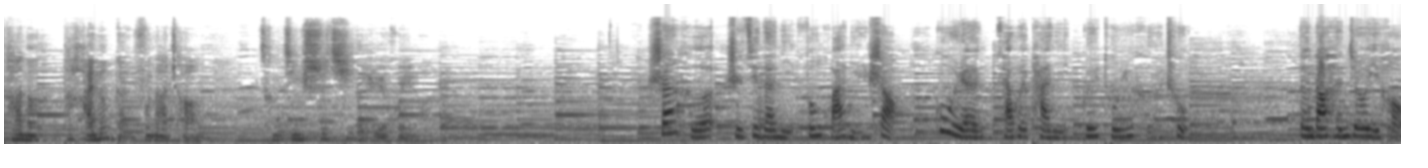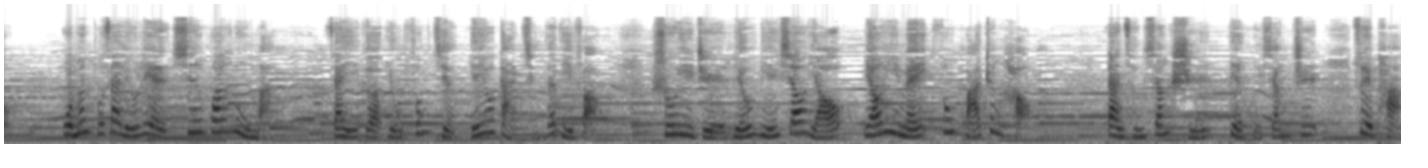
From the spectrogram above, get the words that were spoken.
他呢？他还能赶赴那场曾经失期的约会吗？山河只记得你风华年少，故人才会盼你归途于何处。等到很久以后，我们不再留恋鲜花怒马，在一个有风景也有感情的地方。书一纸流年逍遥，描一枚风华正好。但曾相识便会相知，最怕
